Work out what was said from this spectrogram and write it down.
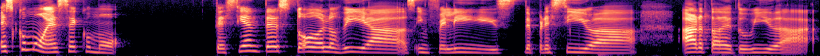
es como ese, como te sientes todos los días infeliz, depresiva, harta de tu vida.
